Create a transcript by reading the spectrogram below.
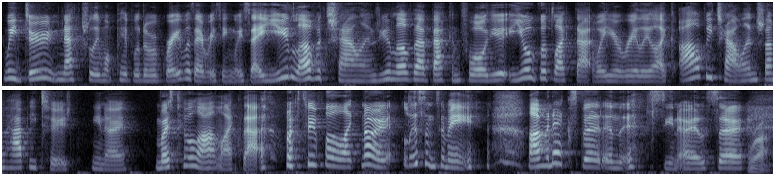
we do naturally want people to agree with everything we say. You love a challenge. You love that back and forth. You, you're good like that, where you're really like, I'll be challenged. I'm happy to. You know, most people aren't like that. Most people are like, no, listen to me. I'm an expert in this, you know. So Right.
